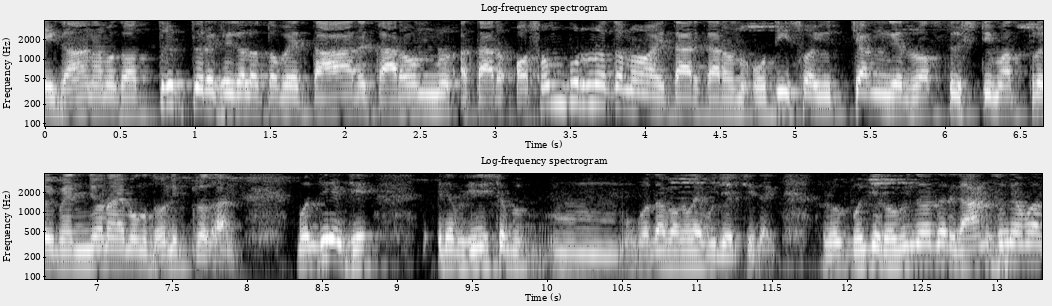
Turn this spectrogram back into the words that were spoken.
এই গান আমাকে অতৃপ্ত রেখে গেল, তবে তার কারণ, তার অসম্পূর্ণতা নয়, তার কারণ অতিশয় উচ্চাঙ্গের রস সৃষ্টি মাত্রই ব্যঞ্জনা এবং ধ্বনি প্রধান বলতে চাইছে, এটা জিনিসটা কথা বাংলায় বুঝাচ্ছি, দেখ। বলছে রবীন্দ্রনাথের গান শুনে আমার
